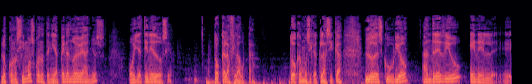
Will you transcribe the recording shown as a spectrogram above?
Lo conocimos cuando tenía apenas nueve años, hoy ya tiene doce, toca la flauta, toca música clásica, lo descubrió Andrés Riu en el eh,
